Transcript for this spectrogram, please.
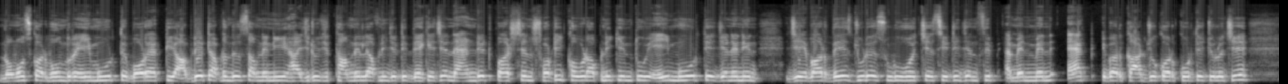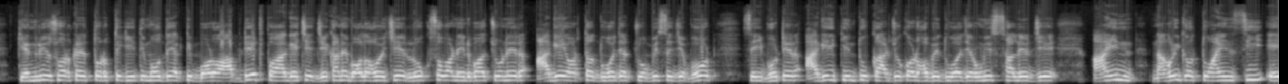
নমস্কার বন্ধুরা, এই মুহূর্তে বড় একটি আপডেট আপনাদের সামনে নিয়ে হাজির হয়েছে। থামনেলে আপনি যেটি দেখেছেন হান্ড্রেড পার্সেন্ট সঠিক খবর আপনি কিন্তু এই মুহূর্তে জেনে নিন যে এবার দেশ জুড়ে শুরু হচ্ছে সিটিজেনশিপ অ্যামেন্ডমেন্ট অ্যাক্ট এবার কার্যকর করতে চলেছে। কেন্দ্রীয় সরকারের তরফ থেকে ইতিমধ্যে একটি বড় আপডেট পাওয়া গেছে, যেখানে বলা হয়েছে লোকসভা নির্বাচনের আগে অর্থাৎ দু হাজার যে ভোট, সেই ভোটের আগেই কিন্তু কার্যকর হবে দু হাজার উনিশ সালের যে আইন, নাগরিকত্ব আইন সিএ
